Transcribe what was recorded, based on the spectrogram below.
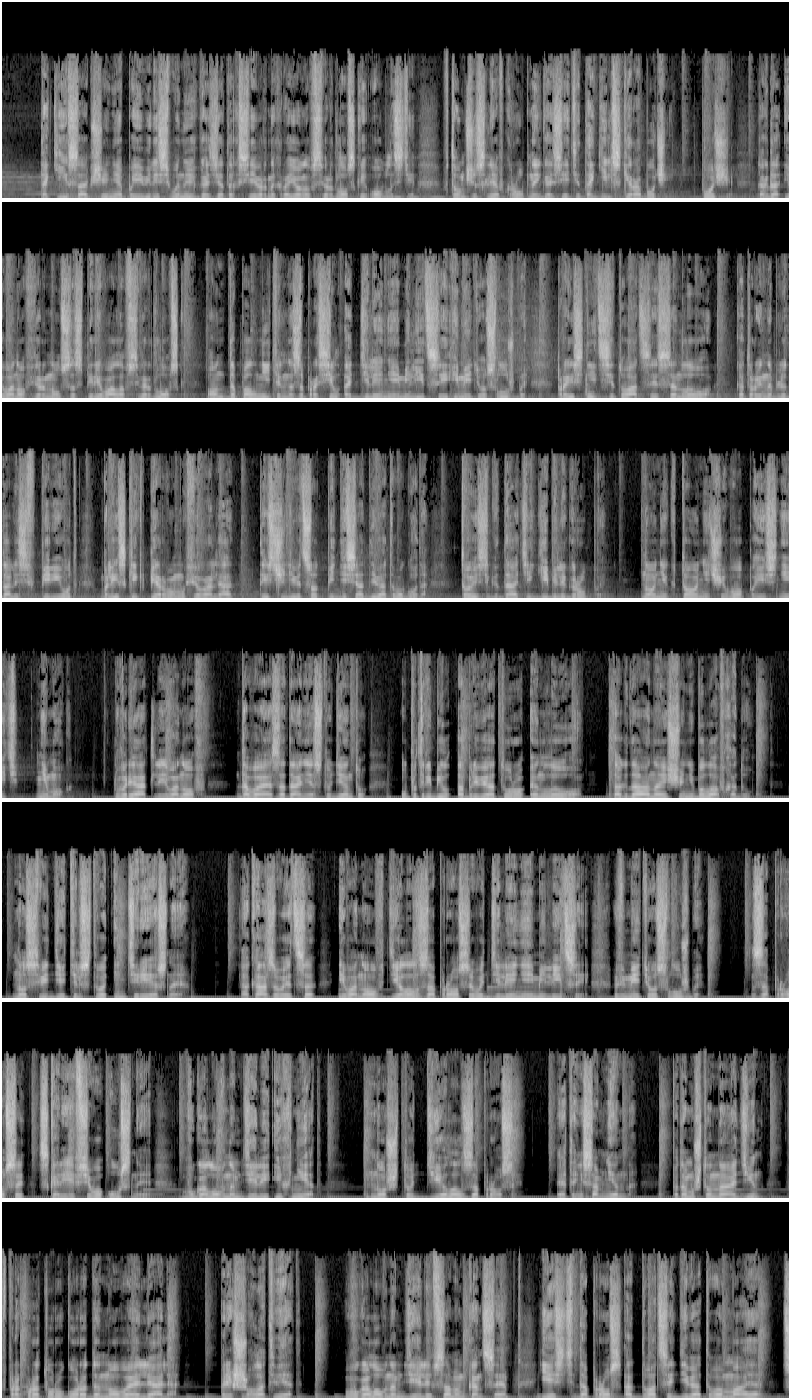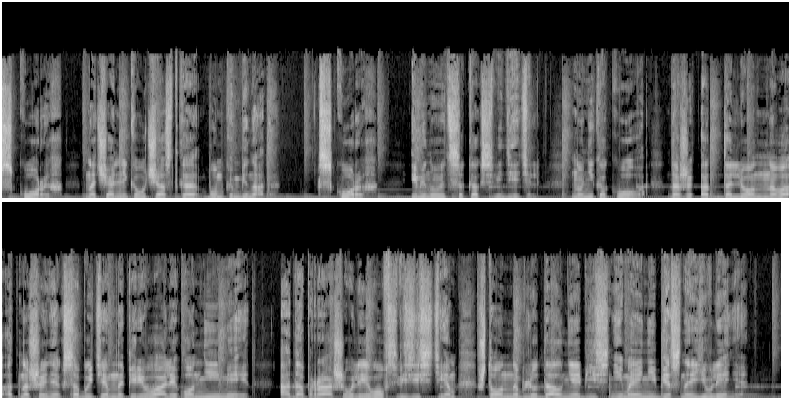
Такие сообщения появились в иных газетах северных районов Свердловской области, в том числе в крупной газете «Тагильский рабочий». Позже, когда Иванов вернулся с перевала в Свердловск, он дополнительно запросил отделение милиции и метеослужбы прояснить ситуации с НЛО, которые наблюдались в период, близкий к 1 февраля 1959 года, то есть к дате гибели группы. Но никто ничего пояснить не мог. Вряд ли Иванов, давая задание студенту, употребил аббревиатуру НЛО – Тогда она еще не была в ходу. Но свидетельство интересное. Оказывается, Иванов делал запросы в отделение милиции, в метеослужбы. Запросы, скорее всего, устные. В уголовном деле их нет. Но что делал запросы, это несомненно. Потому что на один в прокуратуру города Новая Ляля пришел ответ – в уголовном деле в самом конце есть допрос от 29 мая Скорых, начальника участка бумкомбината. Скорых именуется как свидетель, но никакого, даже отдаленного отношения к событиям на перевале он не имеет, а допрашивали его в связи с тем, что он наблюдал необъяснимое небесное явление.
